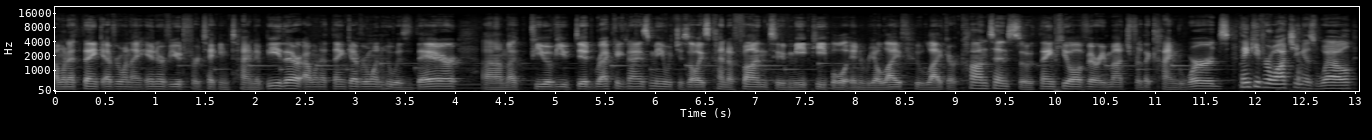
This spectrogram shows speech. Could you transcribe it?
I want to thank everyone I interviewed for taking time to be there. I want to thank everyone who was there. Um, a few of you did recognize me, which is always kind of fun to meet people in real life who like our content. So thank you all very much for the kind words. Thank you for watching as well.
